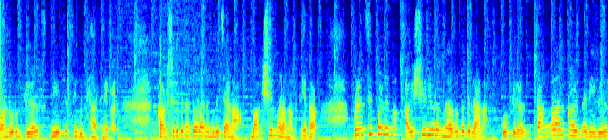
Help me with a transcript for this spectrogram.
Wandoor girls V H S C വിദ്യാർത്ഥിനികൾ കർഷക ദിനത്തോടനുബന്ധിച്ചാണ് ഭക്ഷ്യമേള നടത്തിയത്. പ്രിൻസിപ്പൽ എം ഐശ്വര്യയുടെ നേതൃത്വത്തിലാണ് കുട്ടികൾ തങ്ങളാൽ കഴിയുന്ന രീതിയിൽ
